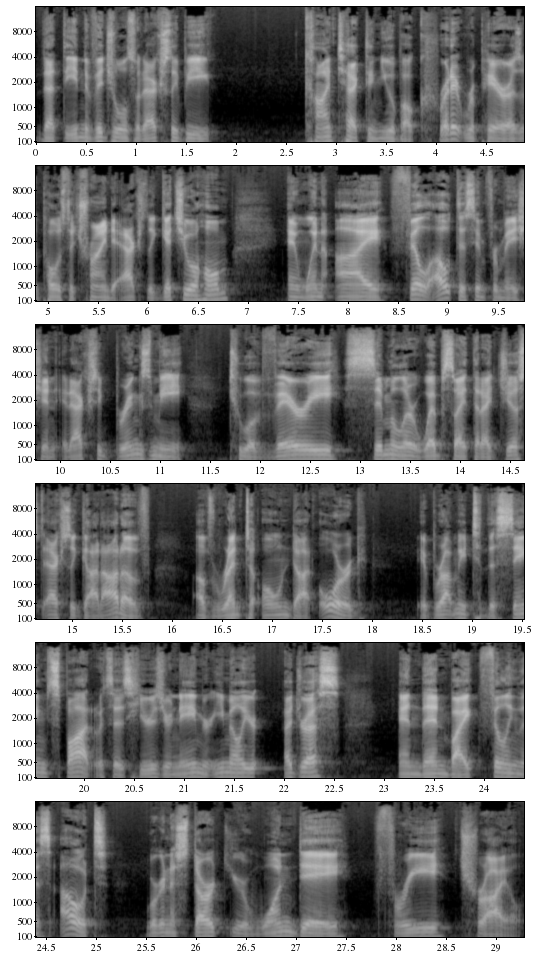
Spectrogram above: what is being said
that the individuals would actually be contacting you about credit repair as opposed to trying to actually get you a home. And when I fill out this information, it actually brings me to a very similar website that I just actually got out of of renttoown.org it brought me to the same spot. It says, here's your name, your email your address. And then by filling this out, we're going to start your one day free trial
